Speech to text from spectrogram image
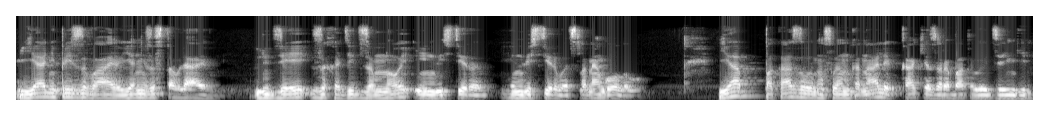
Я не призываю, я не заставляю людей заходить за мной и инвестировать, инвестировать сломя голову. Я показываю на своем канале, как я зарабатываю деньги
